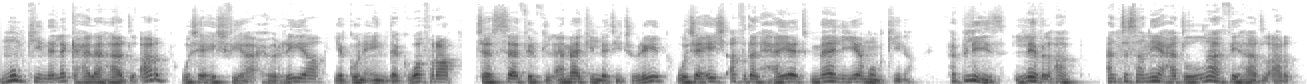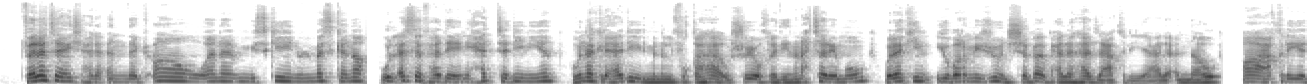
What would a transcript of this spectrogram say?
ممكنة لك على هذه الأرض وتعيش فيها حرية يكون عندك وفرة تسافر في الأماكن التي تريد وتعيش أفضل حياة مالية ممكنة. ف please level up أنت صنيعة الله في هذه الأرض. فلا تعيش على أنك آه وأنا مسكين والمسكنة. وللأسف هذا يعني حتى دينيا هناك العديد من الفقهاء والشيوخ الذين نحترمهم ولكن يبرمجون الشباب على هذه العقلية على أنه آه عقلية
